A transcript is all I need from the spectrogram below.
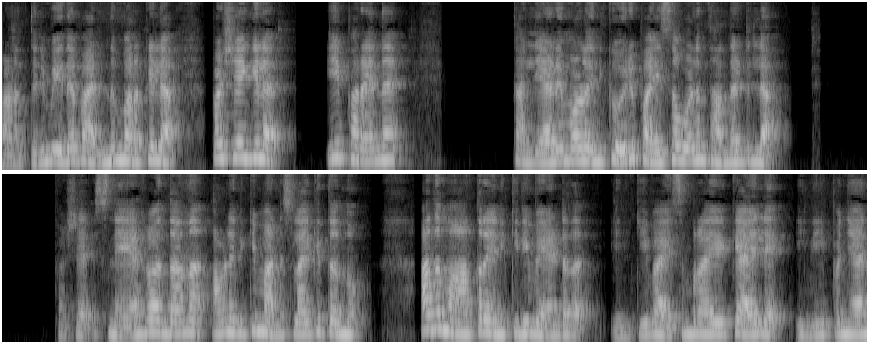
പണത്തിന് മീതെ പരുന്തും പറക്കില്ല. പക്ഷേങ്കിൽ ഈ പറയുന്ന കല്യാണി മോൾ എനിക്ക് ഒരു പൈസ പോലും തന്നിട്ടില്ല. പക്ഷെ സ്നേഹം എന്താന്ന് അവൾ എനിക്ക് മനസ്സിലാക്കി തന്നു. അത് മാത്രം എനിക്കിനി വേണ്ടത്. എനിക്ക് ഈ വയസ്സും പ്രായമൊക്കെ ആയില്ലേ? ഇനിയിപ്പം ഞാൻ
